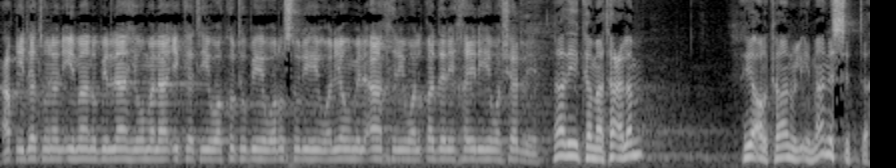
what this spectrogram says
عقيدتنا الإيمان بالله وملائكته وكتبه ورسله واليوم الآخر والقدر خيره وشره. هذه كما تعلم هي أركان الإيمان الستة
